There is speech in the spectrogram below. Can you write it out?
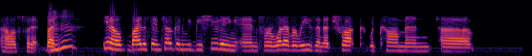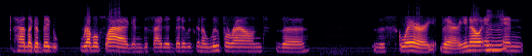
how else to put it. But, Mhm. you know, by the same token, we'd be shooting, and for whatever reason, a truck would come and uh, had like a big rebel flag and decided that it was going to loop around the the square there, you know, and Mhm. and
